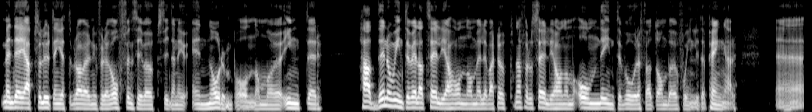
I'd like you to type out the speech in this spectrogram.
men det är absolut en jättebra värvning, för den offensiva uppsidan är ju enorm på honom och Inter hade nog inte velat sälja honom eller varit öppna för att sälja honom om det inte vore för att de behöver få in lite pengar. Eh,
